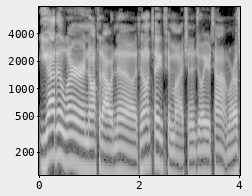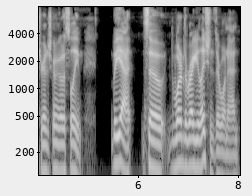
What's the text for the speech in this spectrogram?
You got to learn. Not that I would know to not take too much and enjoy your time, or else you're just going to go to sleep. But yeah. So, what are the regulations they want to add?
